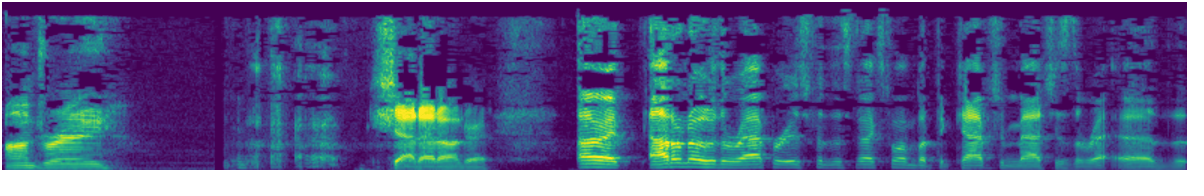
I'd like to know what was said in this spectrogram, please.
Andre. Shout out Andre. All right, I don't know who the rapper is for this next one, but the caption matches the uh, the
